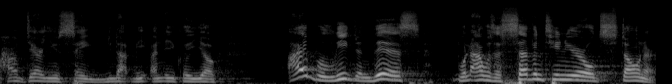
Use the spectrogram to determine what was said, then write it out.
how dare you say do not be unequally yoked. I believed in this when I was a 17 year old stoner.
